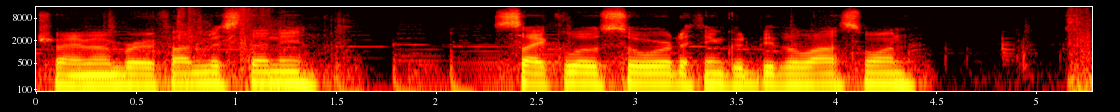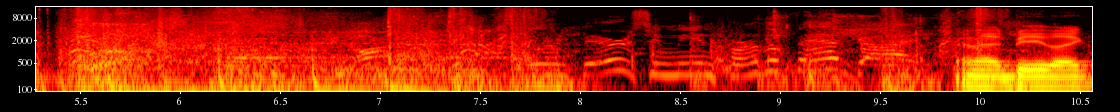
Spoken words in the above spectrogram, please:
Try to remember if I missed any. Cyclosword, I think would be the last one. And that'd be like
